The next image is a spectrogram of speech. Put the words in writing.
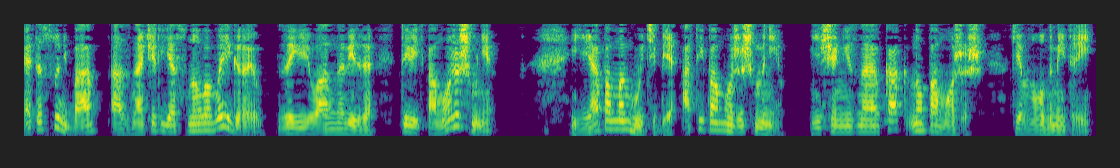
«Это судьба, а значит, я снова выиграю», — заявила Анна-Лиза. «Ты ведь поможешь мне?» «Я помогу тебе, а ты поможешь мне. Еще не знаю как, но поможешь», — кивнул Дмитрий.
